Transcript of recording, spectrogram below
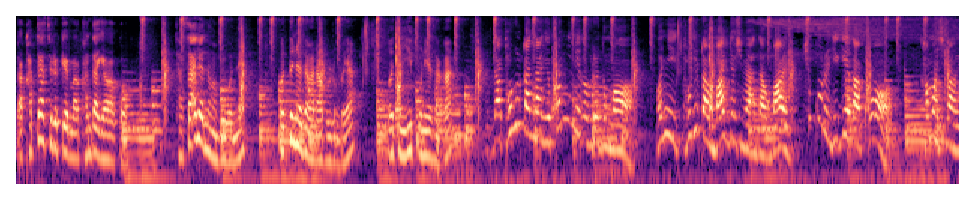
나 갑작스럽게 막 간다고 해갖고 다 싸졌는 거 모르겠네 어떤 여자가 나 부른 거야? 어떤 이쁜 여자가? 나 독일 간다는 게 꽃님이가 그러던 거 언니 독일 가면 말 조심해야 한다고 말 축구를 얘기해갖고 가만히 막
